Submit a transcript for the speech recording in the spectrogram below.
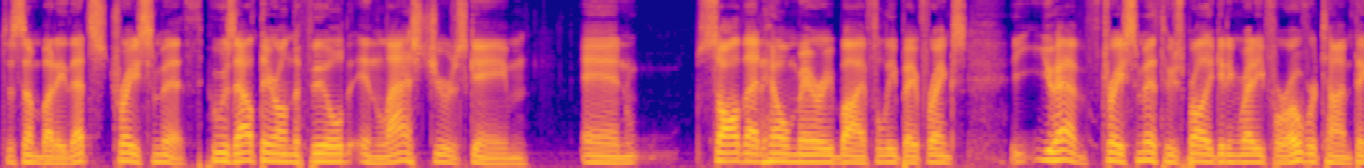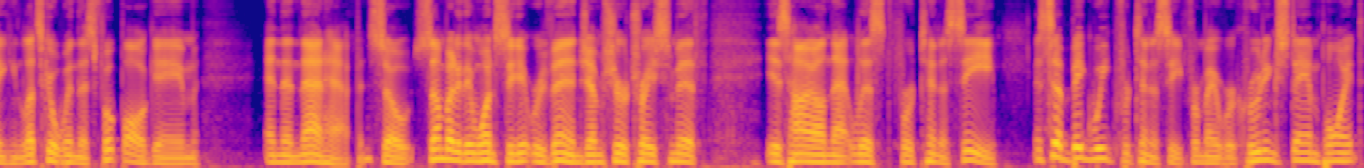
to somebody. That's Trey Smith, who was out there on the field in last year's game and saw that Hail Mary by Felipe Franks. You have Trey Smith, who's probably getting ready for overtime, thinking, let's go win this football game. And then that happens. So, somebody that wants to get revenge, I'm sure Trey Smith is high on that list for Tennessee. It's a big week for Tennessee from a recruiting standpoint.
